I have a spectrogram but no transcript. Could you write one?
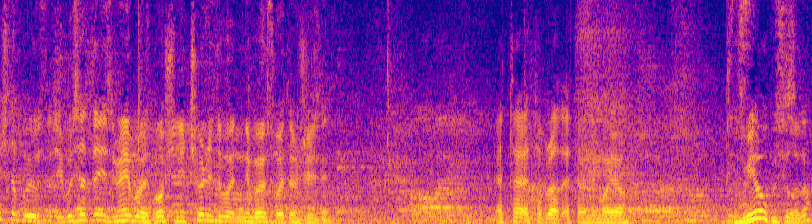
Конечно боюсь. И высоты и змей боюсь. Больше ничего не, бо- не боюсь в этом жизни. Это, это, брат, это не мое. Змея укусила, да?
